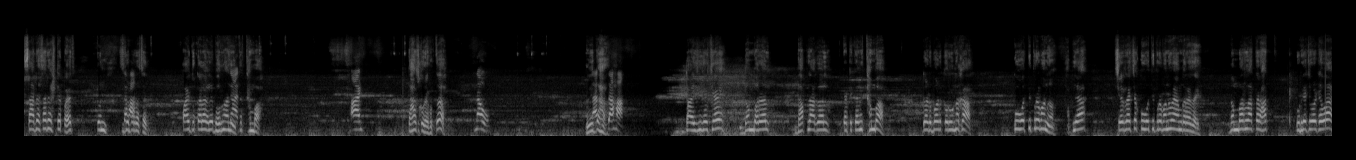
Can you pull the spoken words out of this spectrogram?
साध्या साध्या स्टेप आहेत पण. जबरदस्त आहेत. पाय दुखायला लागले भरून आले. तर थांबा. आठ. दहाच करूया फक्त? नऊ. आणि दहा. दहा. काळजी घ्यायची आहे. दम भरल धाप लागल त्या ठिकाणी थांबा. गडबड करू नका. कुवतीप्रमाणे आपल्या शरीराच्या कुवतीप्रमाणे व्यायाम करायचा आहे. नंबरला तर हात गुडघ्याच्या वर ठेवा.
